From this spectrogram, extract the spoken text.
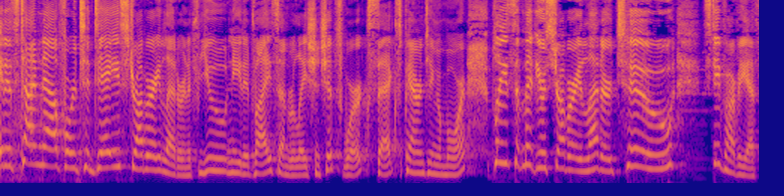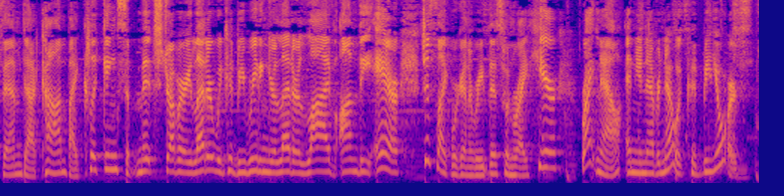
It is time now for today's Strawberry Letter. And if you need advice on relationships, work, sex, parenting, or more, please submit your Strawberry Letter to steveharveyfm.com by clicking Submit Strawberry Letter. We could be reading your letter live on the air, just like we're going to read this one right here, right now. And you never know, it could be yours.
